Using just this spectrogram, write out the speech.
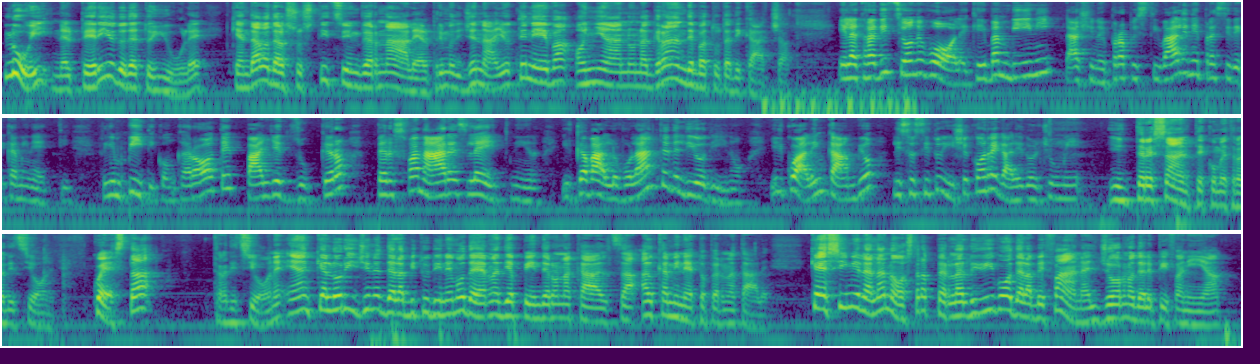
Lui, nel periodo detto Iule, che andava dal solstizio invernale al primo di gennaio, teneva ogni anno una grande battuta di caccia. E la tradizione vuole che i bambini lasciino i propri stivali nei pressi dei caminetti, riempiti con carote, paglie e zucchero, per sfanare Sleipnir, il cavallo volante del dio Odino, il quale in cambio li sostituisce con regali dolciumi. Interessante come tradizione. Questa tradizione è anche all'origine dell'abitudine moderna di appendere una calza al caminetto per Natale, che è simile alla nostra per l'arrivo della Befana il giorno dell'Epifania.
